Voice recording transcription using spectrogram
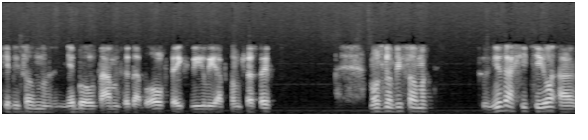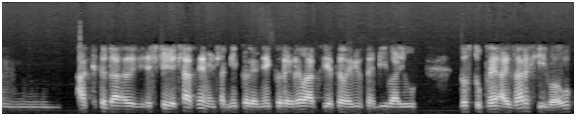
keby som nebol tam, teda bol v tej chvíli a v tom čase, možno by som nezachytil a ak teda ešte je čas, neviem, však niektoré, niektoré relácie televízne bývajú dostupné aj z archívov,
